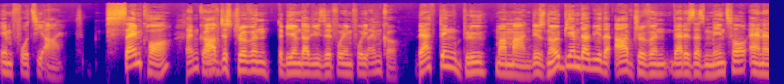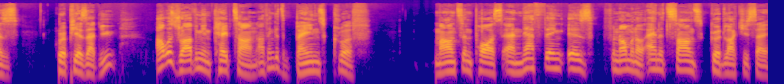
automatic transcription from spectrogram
M40i. Same car. same car, I've just driven the BMW Z4 M40. same car. That thing blew my mind. There's no BMW that I've driven that is as mental and as grippy as that. You, I was driving in Cape Town. I think it's Bainskloof, Mountain Pass, and that thing is phenomenal. And it sounds good, like you say.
